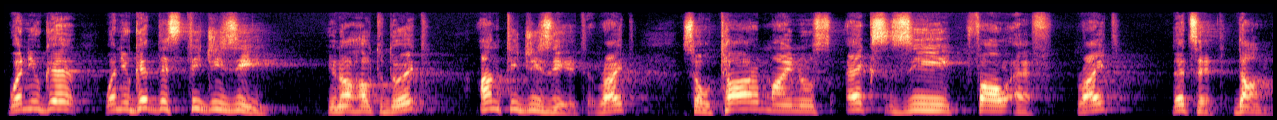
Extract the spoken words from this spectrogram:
When you get when you get this TGZ, you know how to do it? It, right? So tar minus xz xzvf, right? That's it, done.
